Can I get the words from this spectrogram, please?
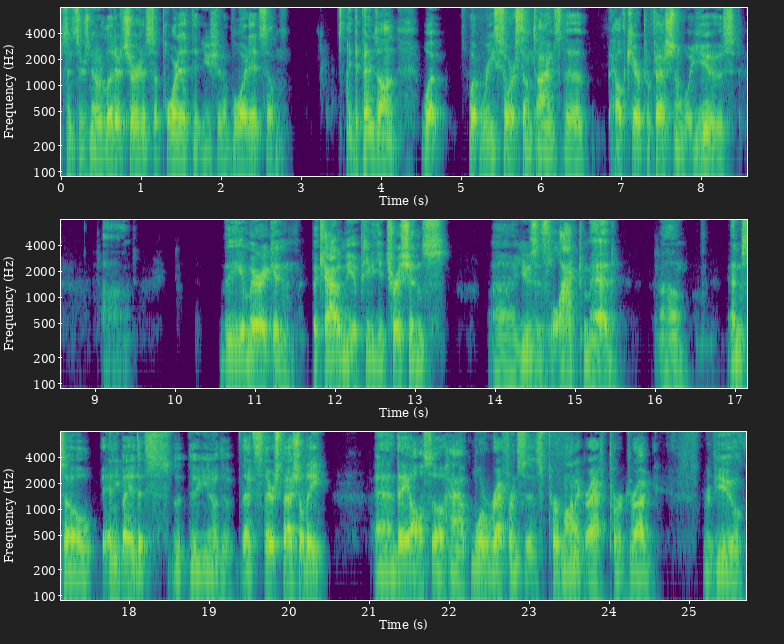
since there's no literature to support it that you should avoid it. So it depends on what what resource sometimes the healthcare professional will use. Uh, the American Academy of Pediatricians uh, uses LactMed, um, and so anybody that's the, the you know the, that's their specialty, and they also have more references per monograph per drug review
